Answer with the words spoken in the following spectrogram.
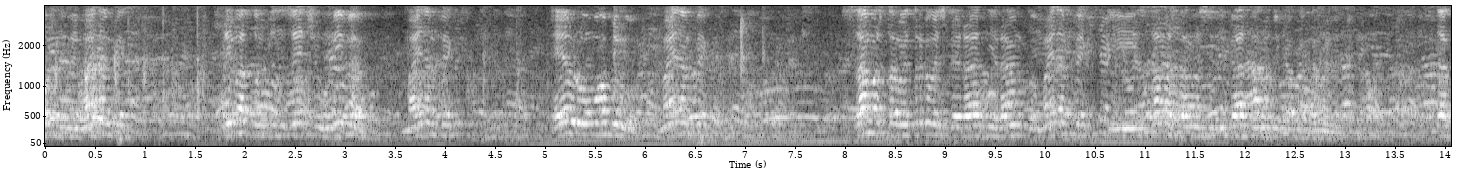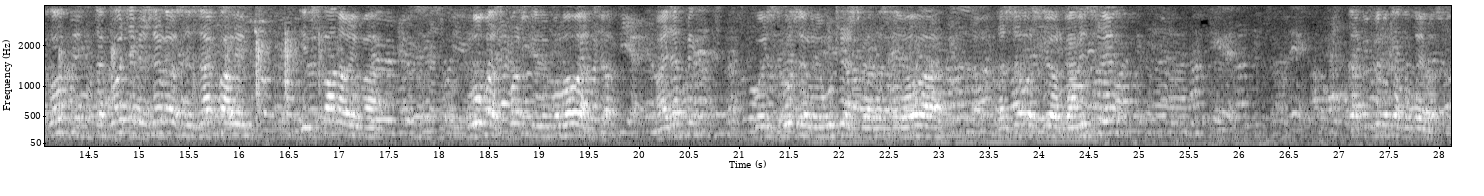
opštine Majdanbek, privatnom preduzeću Mimer Majdanbek, Euromobilu Majdanbek, samostalnoj trgovinskoj radnji Ranko Majdanpek i samostalnom sindikatu Rudnika Bakra Također bih želeo se zahvalim i članovima kluba sportskih ribolovaca Majdanpek koji su uzeli učešća da se ova da se ovo sve organizuje da bi bilo kako treba sve.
